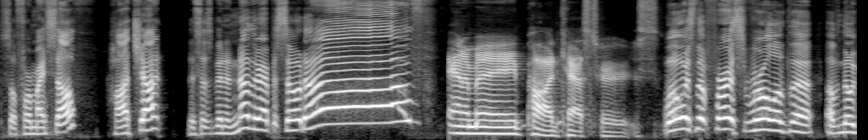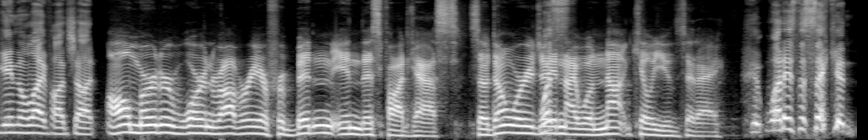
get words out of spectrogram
So for myself, Hotshot, this has been another episode of Anime podcasters. what was the first rule of the of No Game No Life, Hotshot? All murder, war, and robbery are forbidden in this podcast. So don't worry, Jaden. I will not kill you today. What is the second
